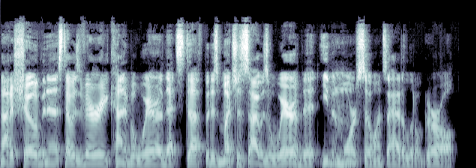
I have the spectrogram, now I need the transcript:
not a chauvinist. I was very kind of aware of that stuff. But as much as I was aware of it, even more so once I had a little girl.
